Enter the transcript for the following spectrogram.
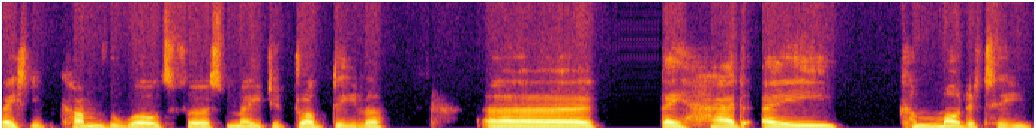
basically become the world's first major drug dealer. Uh, they had a commodity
